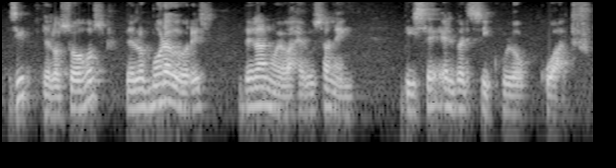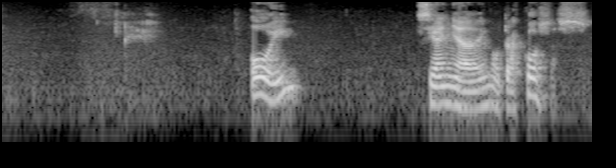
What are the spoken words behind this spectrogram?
Es decir, de los ojos de los moradores de la nueva Jerusalén, dice el versículo 4. Hoy se añaden otras cosas.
